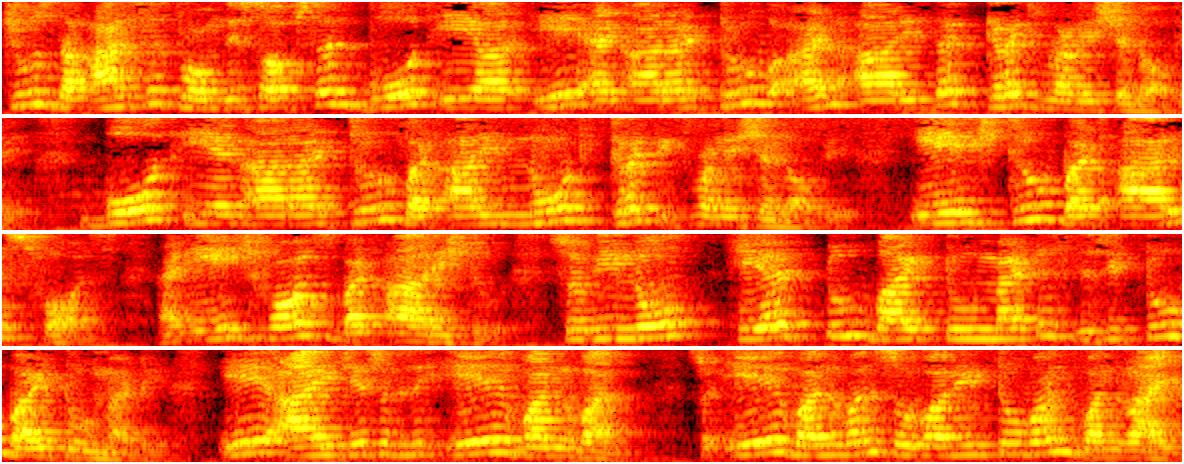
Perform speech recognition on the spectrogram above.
choose the answer from this option. Both A are A and R are true and R is the correct explanation of A. Both A and R are true but R is not correct explanation of A. A is true but R is false and A is false but R is true. So we know here 2 by 2 matrix, this is 2 by 2 matrix. A, I, J, so this is A, 1, 1. So A, 1, 1, so 1 into 1, 1 right.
